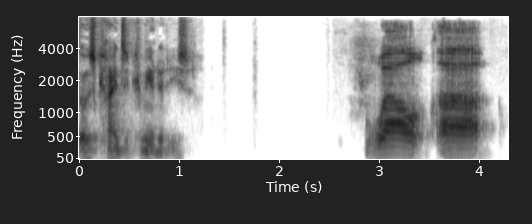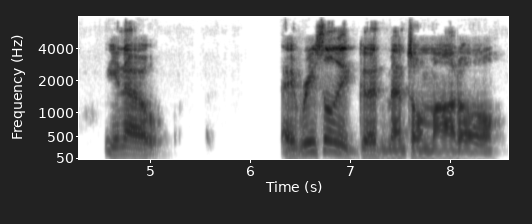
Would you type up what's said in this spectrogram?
those kinds of communities? Well, uh, you know, a reasonably good mental model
